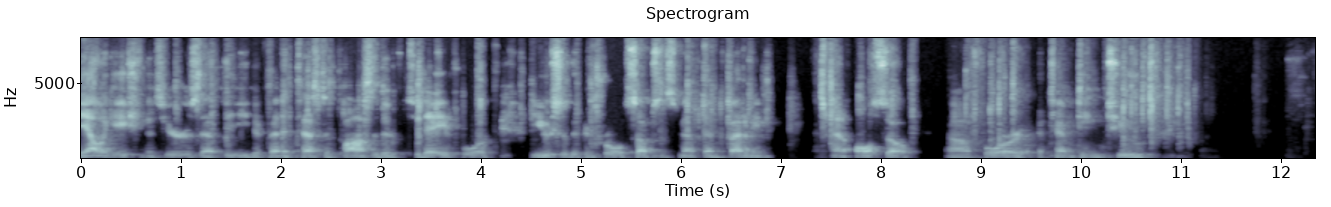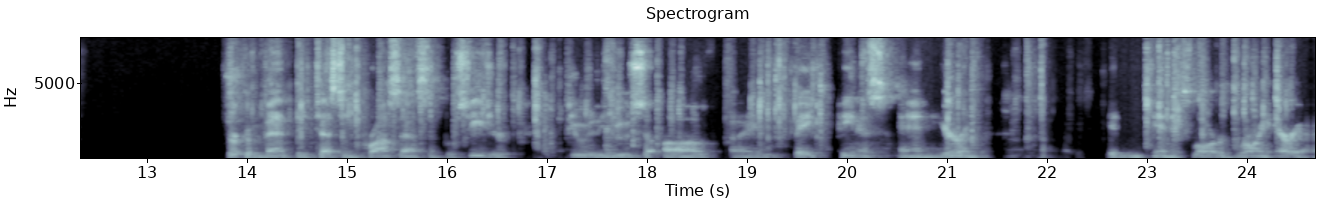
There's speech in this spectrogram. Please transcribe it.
The allegation is here is that the defendant tested positive today for use of the controlled substance methamphetamine and also uh, for attempting to circumvent the testing process and procedure due to the use of a fake penis and urine uh, hidden in its lower groin area.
